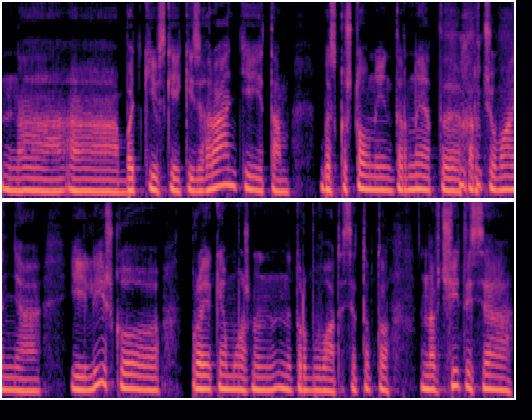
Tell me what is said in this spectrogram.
на батьківські якісь гарантії, там безкоштовний інтернет, е, харчування і ліжко, про яке можна не турбуватися. Тобто навчитися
